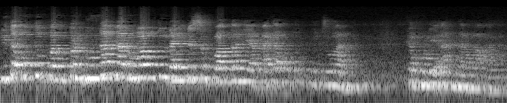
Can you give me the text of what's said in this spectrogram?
kita untuk mempergunakan waktu dan kesempatan yang ada untuk tujuan kemuliaan nama Allah.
